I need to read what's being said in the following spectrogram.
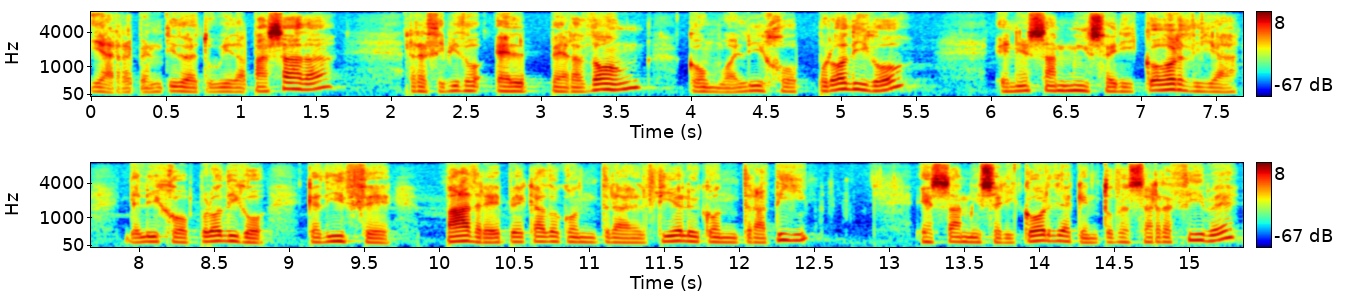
y arrepentido de tu vida pasada, recibido el perdón como el Hijo pródigo, en esa misericordia del Hijo pródigo que dice, Padre, he pecado contra el cielo y contra ti, esa misericordia que entonces se recibe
